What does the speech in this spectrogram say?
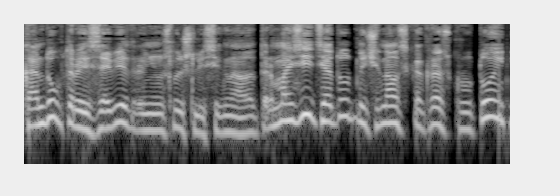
Кондукторы из-за ветра не услышали сигнала тормозить, а тут начинался как раз крутой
